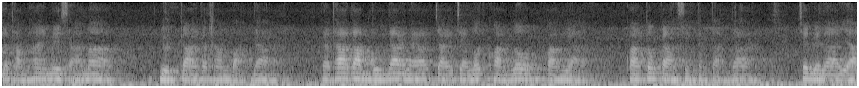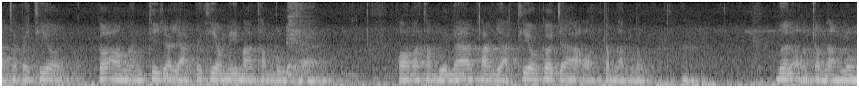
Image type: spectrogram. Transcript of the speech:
จะทำให้ไม่สามารถ หยุดการกระทำบาปได้ แต่ถ้าทำบุญได้แล้วใจจะลดความโลภความอยาก ความต้องการสิ่งต่างๆได้ เช่นเวลาอยากจะไปเที่ยว ก็เอาเงินที่จะอยากไปเที่ยวนี้มาทำบุญแทน พอมาทำบุญแล้วความอยากเที่ยวก็จะอ่อนกำลังลง เมื่ออ่อนกำลังลง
